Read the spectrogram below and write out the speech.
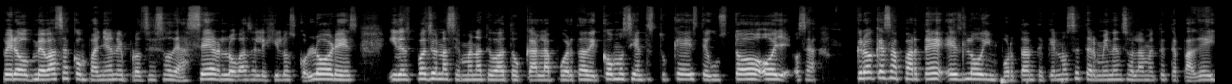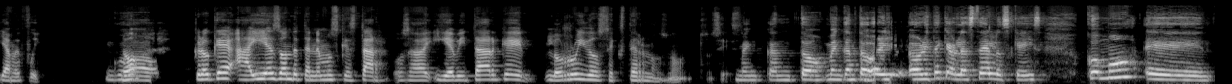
pero me vas a acompañar en el proceso de hacerlo, vas a elegir los colores y después de una semana te va a tocar la puerta de cómo sientes tu case, te gustó, oye, o sea, creo que esa parte es lo importante, que no se terminen solamente te pagué y ya me fui. ¿no? Creo que ahí es donde tenemos que estar, o sea, y evitar que los ruidos externos, ¿no? Entonces. Me encantó, me encantó. Ahorita que hablaste de los case, ¿cómo eh,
